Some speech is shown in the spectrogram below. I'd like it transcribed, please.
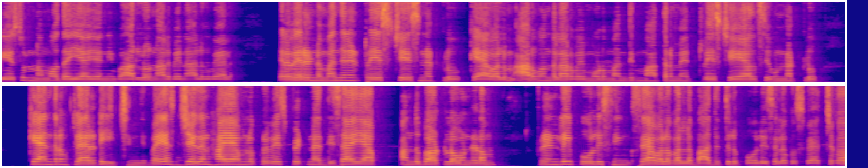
కేసులు నమోదయ్యాయని వారిలో నలభై నాలుగు వేల ఇరవై రెండు మందిని ట్రేస్ చేసినట్లు కేవలం ఆరు వందల అరవై మూడు మంది మాత్రమే ట్రేస్ చేయాల్సి ఉన్నట్లు కేంద్రం క్లారిటీ ఇచ్చింది. వైఎస్ జగన్ హయాంలో ప్రవేశపెట్టిన దిశ యాప్ అందుబాటులో ఉండడం ఫ్రెండ్లీ పోలీసింగ్ సేవల వల్ల బాధితులు పోలీసులకు స్వేచ్ఛగా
